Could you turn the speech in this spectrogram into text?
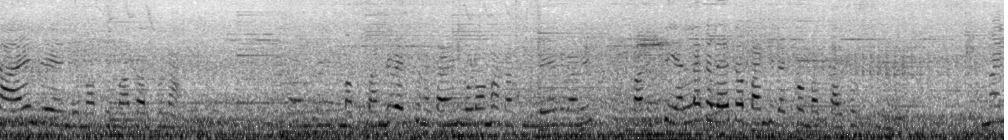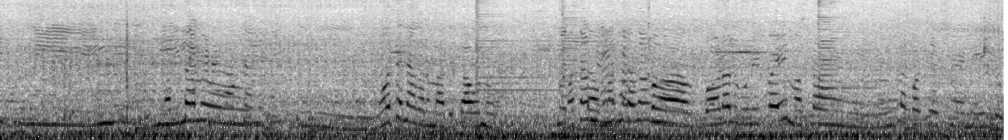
సాయం చేయండి మాకు మా తరఫున మాకు బండి పెట్టుకునే టైం కూడా మాకు అసలు లేదు కానీ పరిస్థితి వెళ్ళక లేక బండి పెట్టుకొని బతకాల్సి వస్తుంది. మోతనగర్ మాది టౌన్. మొత్తం మొత్తం గోడలు గుడిపోయి మొత్తం ఇంట్లోకి వచ్చేసినాయి నీళ్ళు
